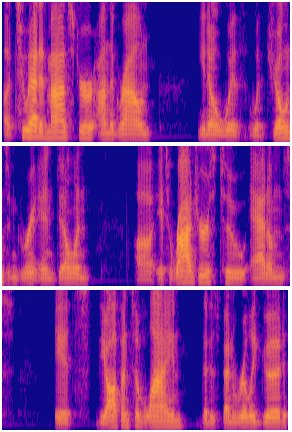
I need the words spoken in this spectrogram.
a two-headed monster on the ground. You know, with with Jones and Green and Dillon. Uh, it's Rodgers to Adams. It's the offensive line that has been really good.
